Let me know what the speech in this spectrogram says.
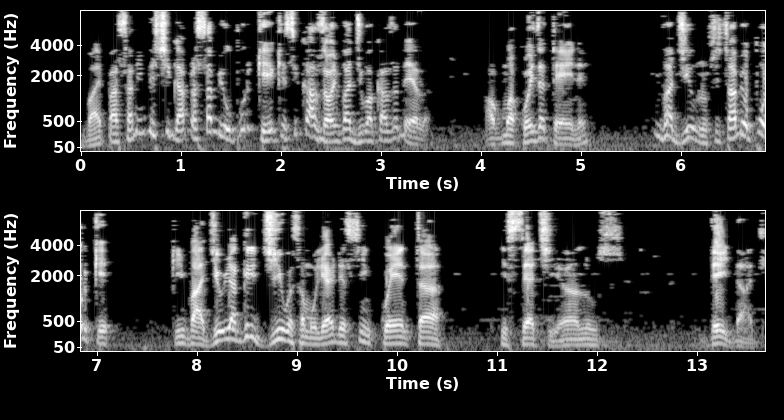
vai passar a investigar para saber o porquê que esse casal invadiu a casa dela. Alguma coisa tem, né? Invadiu, não se sabe o porquê. Que invadiu e agrediu essa mulher de 57 anos de idade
